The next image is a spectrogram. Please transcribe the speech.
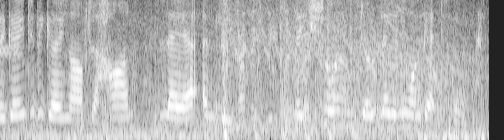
They're going to be going after Han, Leia, and Luke. Make sure you don't let anyone get to them.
